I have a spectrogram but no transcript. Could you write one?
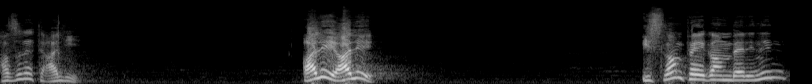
Hazreti Ali. Ali, Ali. İslam peygamberinin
